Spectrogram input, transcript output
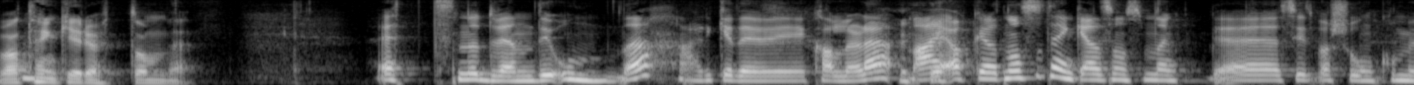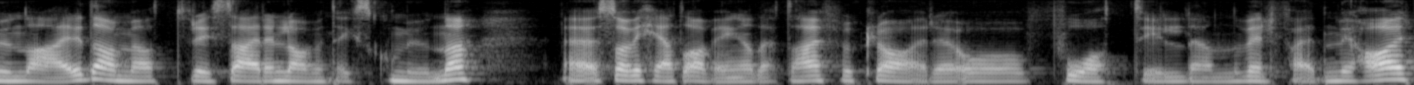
Hva tenker Rødt om det? Et nødvendig onde, er det ikke det vi kaller det? Nei, akkurat nå så tenker jeg sånn som den eh, situasjonen kommunen er i, da, med at Fredrikstad er en lavinntektskommune, eh, så er vi helt avhengig av dette her for å klare å få til den velferden vi har.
